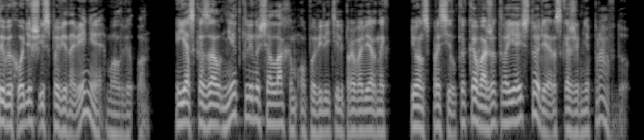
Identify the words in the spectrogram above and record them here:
ты выходишь из повиновения?» — молвил он. И я сказал, «Нет, клянусь Аллахом, о повелитель правоверных». И он спросил, «Какова же твоя история? Расскажи мне правду».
